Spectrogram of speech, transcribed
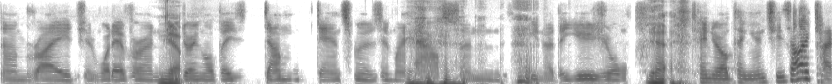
um, Rage and whatever, and, Yep. doing all these dumb dance moves in my house, and you know, the usual Yeah. 10 year old thing. And she's okay.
